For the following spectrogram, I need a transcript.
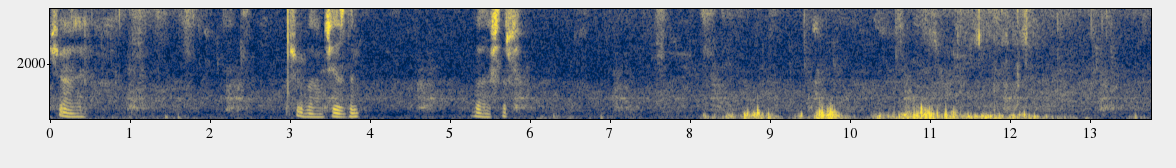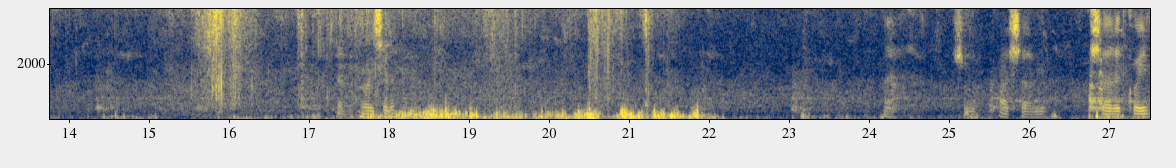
Şöyle şuradan çizdim. Arkadaşlar Evet, ölçelim. Evet. Şunu aşağı bir işaret koyayım.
